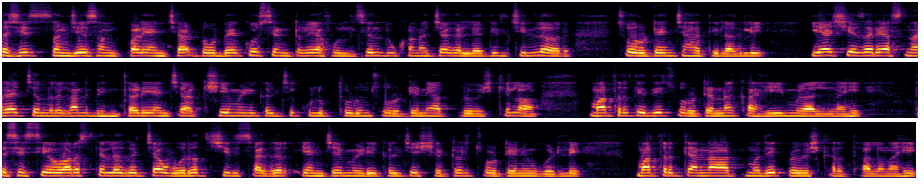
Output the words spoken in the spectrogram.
तसेच संजय संगपाळ यांच्या टोबॅको सेंटर या होलसेल दुकानाच्या गल्ल्यातील चिल्लर चोरट्यांच्या हाती लागली. या शेजारी असणाऱ्या चंद्रकांत भिंताडे यांच्या अक्षय मेडिकलचे कुलूप तोडून चोरट्याने आत प्रवेश केला. मात्र तेथे चोरट्यांना काहीही मिळाले नाही. तसेच सेवा रस्त्यालगतच्या वरद क्षीरसागर यांच्या मेडिकलचे शटर चोरट्याने उघडले. मात्र त्यांना आतमध्ये प्रवेश करता आला नाही.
